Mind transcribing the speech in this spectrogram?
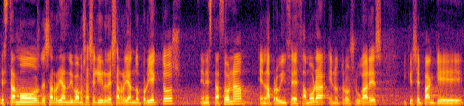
Estamos desarrollando y vamos a seguir desarrollando proyectos en esta zona, en la provincia de Zamora, en otros lugares, y que sepan que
